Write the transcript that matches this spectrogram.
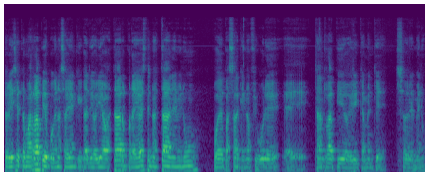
Yo le hice esto más rápido porque no sabían qué categoría va a estar. Por ahí a veces no está en el menú. Puede pasar que no figure eh, tan rápido directamente sobre el menú.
